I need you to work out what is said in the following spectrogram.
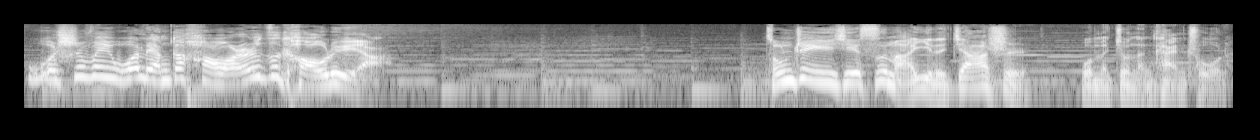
我是为我两个好儿子考虑呀。从这一些司马懿的家世，我们就能看出了，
